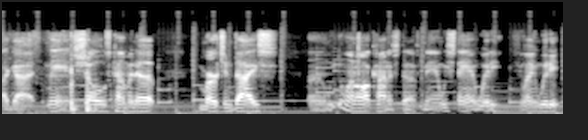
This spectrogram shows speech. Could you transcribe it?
I got man shows coming up, merchandise. Um, we doing all kind of stuff, man. We staying with it. If you ain't with it,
